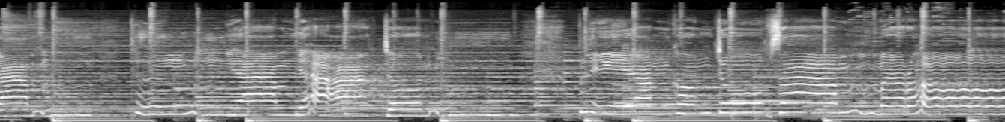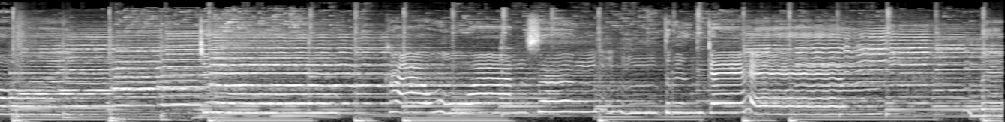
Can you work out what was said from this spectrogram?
จำ ถึงยามยากจน เปลี่ยนคนจูบซ้ำมารอจูบข้าวหวานซึ่งตรึงแก้มแม่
